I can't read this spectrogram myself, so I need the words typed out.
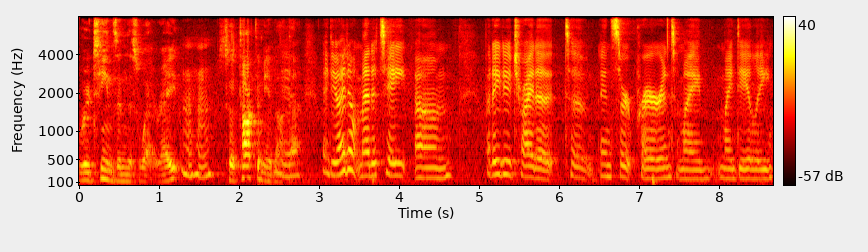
routines in this way, right? Mm-hmm. So talk to me about Yeah, that. I do. I don't meditate, um, but I do try to, to insert prayer into my my daily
